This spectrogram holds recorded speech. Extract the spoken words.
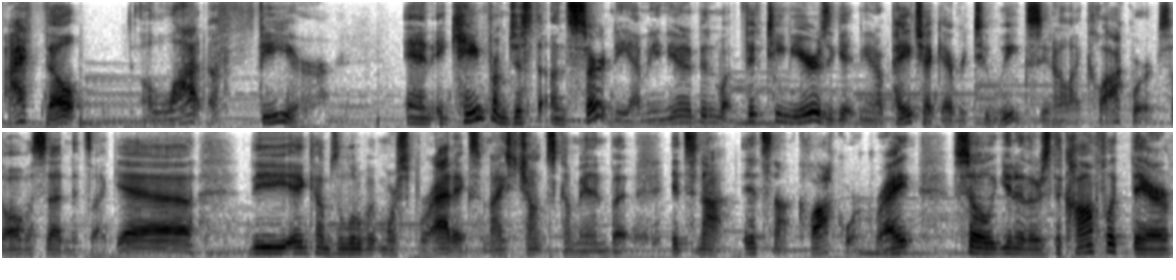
I felt a lot of fear and it came from just the uncertainty. I mean, you know, it's been what 15 years of getting you know paycheck every two weeks, you know, like clockwork. So all of a sudden, it's like, yeah, the income's a little bit more sporadic. Some nice chunks come in, but it's not it's not clockwork, right? So you know, there's the conflict there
